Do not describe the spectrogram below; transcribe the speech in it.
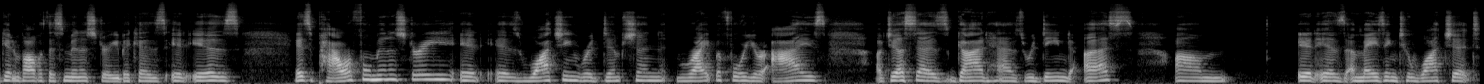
get involved with this ministry because it is. It's a powerful ministry. It is watching redemption right before your eyes, uh, just as God has redeemed us. Um, it is amazing to watch it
